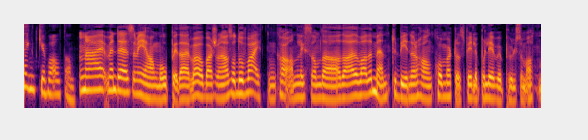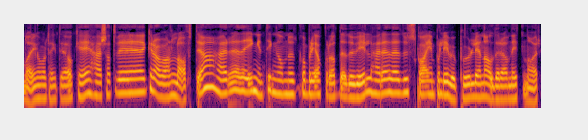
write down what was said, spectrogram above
Tenker på alt annet. Nei, men det som jeg hang meg oppi der, var jo bare sånn altså, Da veit han hva han liksom da, da var det meant to be når han kommer til å spille på Liverpool som 18-åring. Og bare tenkte jeg, ok, her satte vi kravene lavt, ja. Her er det ingenting om du kan bli akkurat det du vil. Her er det du skal inn på Liverpool i en alder av 19 år.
